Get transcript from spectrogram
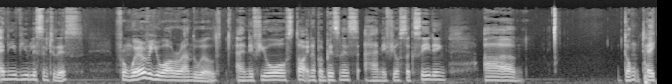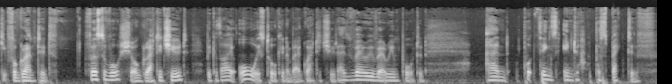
any of you listen to this from wherever you are around the world, and if you're starting up a business and if you're succeeding, um, don't take it for granted. First of all, show gratitude because I always talking about gratitude. That's very, very important. And put things into perspective.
